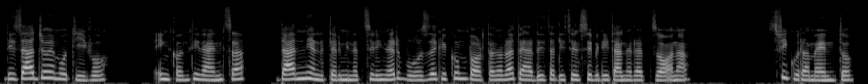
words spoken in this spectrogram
disagio emotivo, incontinenza, danni alle terminazioni nervose che comportano la perdita di sensibilità nella zona, sfiguramento.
